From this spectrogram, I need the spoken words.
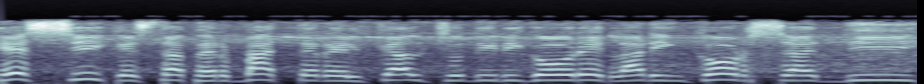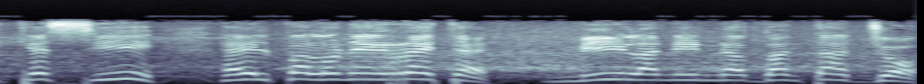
Chessy che sta per battere il calcio di rigore la rincorsa di Chessy e il pallone in rete. Milan in vantaggio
